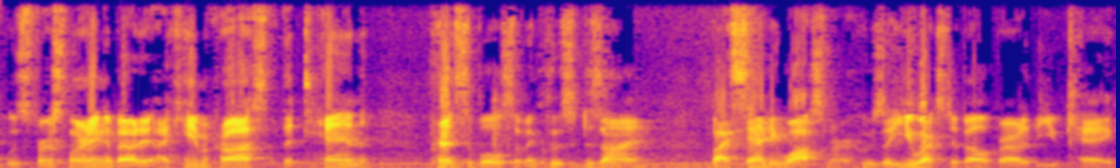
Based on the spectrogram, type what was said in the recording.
was first learning about it, I came across the 10 principles of inclusive design by Sandi Wassmer, who's a UX developer out of the UK.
